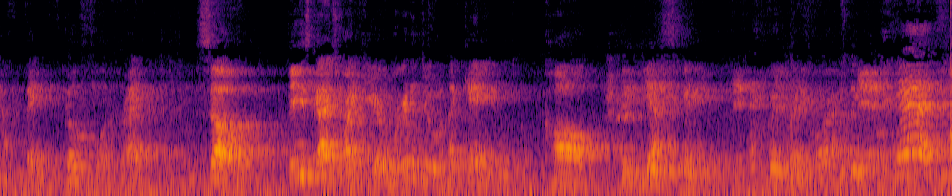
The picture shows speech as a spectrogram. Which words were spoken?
Have faith. Go for it, right? So, these guys right here, we're going to do a game called the Yes Game. Are you ready for it? Yes.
